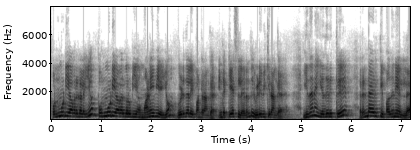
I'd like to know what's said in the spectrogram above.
பொன்முடி அவர்களையும் பொன்முடி அவர்களுடைய மனைவியையும் விடுதலை பண்ணுறாங்க இந்த கேஸில் இருந்து விடுவிக்கிறாங்க. இதனை எதிர்த்து ரெண்டாயிரத்தி பதினேழில்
